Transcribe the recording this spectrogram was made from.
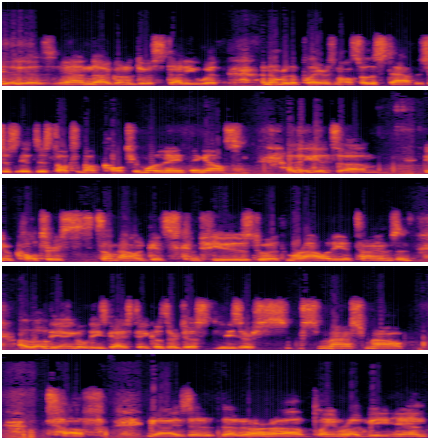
It is, and uh, going to do a study with a number of the players and also the staff. It's just it just talks about culture more than anything else. Uh-huh. I think it's um, you know culture somehow gets confused with morality at times, and I love the angle these guys take because they're just these are smash mouth tough guys that that are uh, playing rugby, and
